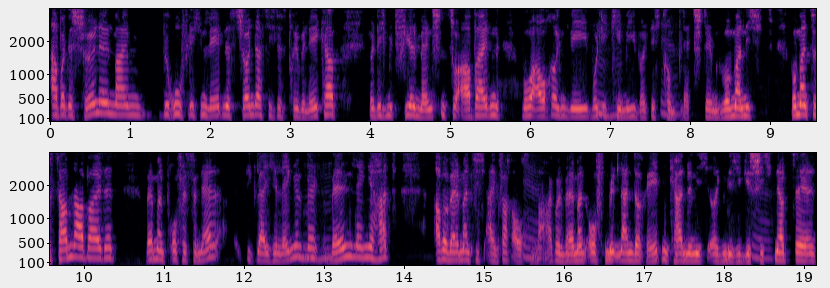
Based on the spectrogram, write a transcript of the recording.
Aber das Schöne in meinem beruflichen Leben ist schon, dass ich das Privileg habe, wirklich mit vielen Menschen zu arbeiten, wo auch irgendwie, wo mhm. die Chemie wirklich ja. komplett stimmt, wo man nicht, wo man zusammenarbeitet, wenn man professionell die gleiche Länge, mhm. Wellenlänge hat, aber weil man sich einfach auch ja. mag und weil man oft miteinander reden kann und nicht irgendwelche Geschichten ja. erzählen.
